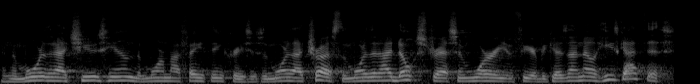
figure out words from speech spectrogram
And the more that I choose Him, the more my faith increases. The more that I trust, the more that I don't stress and worry and fear because I know He's got this.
